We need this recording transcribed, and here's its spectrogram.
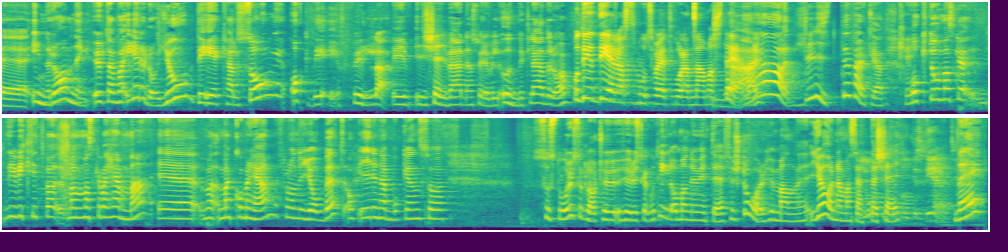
eh, inramning. Utan vad är det då? Jo, det är kalsong och det är fylla. I, I tjejvärlden så är det väl underkläder då. Och det är deras motsvarighet till våran namaste eller? Ja, lite verkligen. Och då man ska, det är viktigt, man, man ska vara hemma. Eh, man, man kommer hem från jobbet och i den här boken så så står det såklart hur, hur det ska gå till om man nu inte förstår hur man gör när man sätter sig. Nej,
